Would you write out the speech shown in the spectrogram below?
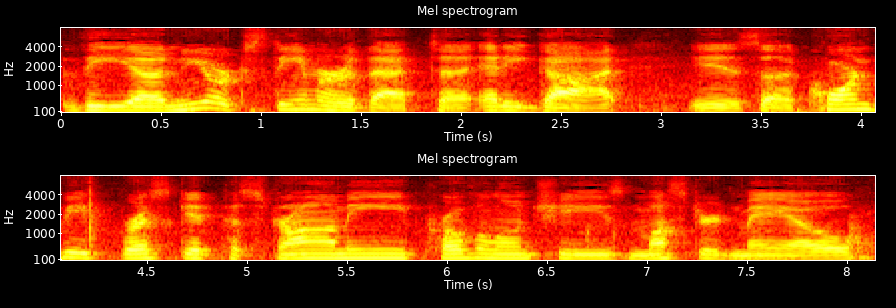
the uh, New York steamer that uh, Eddie got is uh, corned beef brisket, pastrami, provolone cheese, mustard mayo,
